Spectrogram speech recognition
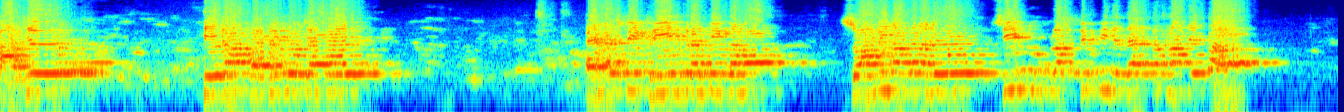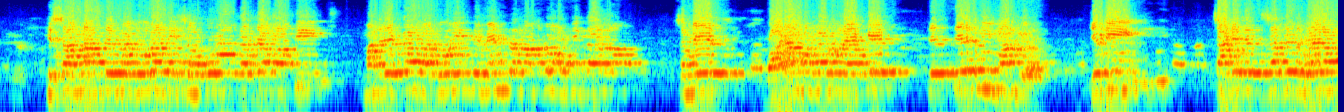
ਅੱਜ 13 ਫਰਵਰੀ ਨੂੰ ਐਮਐਸਪੀ ਖਰੀਦ ਗਰੰਟੀ ਕਰੋ ਸਵਾਮੀਨਾਥਨ ਅਜੋ C2+50 ਦੇ ਤਹਿਤ ਕਰਨਾ ਦੇ ਭਾਅ ਕਿਸਾਨਾਂ ਤੇ ਮਜ਼ਦੂਰਾਂ ਦੀ ਸੰਪੂਰਨ ਕਰਜ਼ਾ ਮਾਫੀ, ਮਨਰੇਗਾ, ਮਜ਼ਦੂਰੀ ਤੇ ਮਿਹਨਤ ਨਾਲ ਵਧਾਉਣ ਦੀ ਗੱਲ ਸਮੇਤ 12 ਮੰਗਾਂ ਨੂੰ ਲੈ ਕੇ ਤੇ 13ਵੀਂ ਮੰਗ ਜਿਹੜੀ ਸਾਡੇ ਤੇ ਤਸੱਦਦ ਹੋਇਆ,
